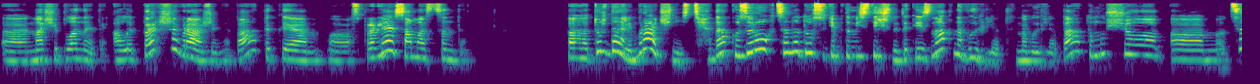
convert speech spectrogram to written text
е, наші планети. Але перше враження да, таке е, справляє саме асцендент. Тож далі, мрачність. Да? Козирог це не досить оптимістичний такий знак на вигляд, на вигляд да? тому що а, це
